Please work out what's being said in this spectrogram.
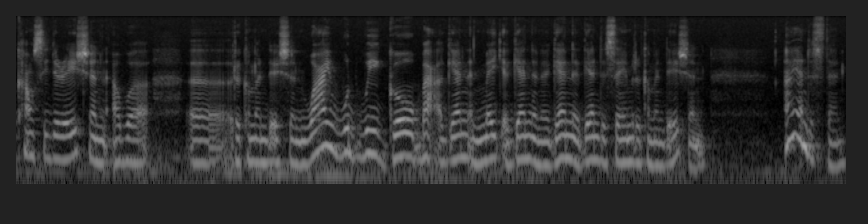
consideration our uh, recommendation. Why would we go back again and make again and again and again the same recommendation? I understand.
